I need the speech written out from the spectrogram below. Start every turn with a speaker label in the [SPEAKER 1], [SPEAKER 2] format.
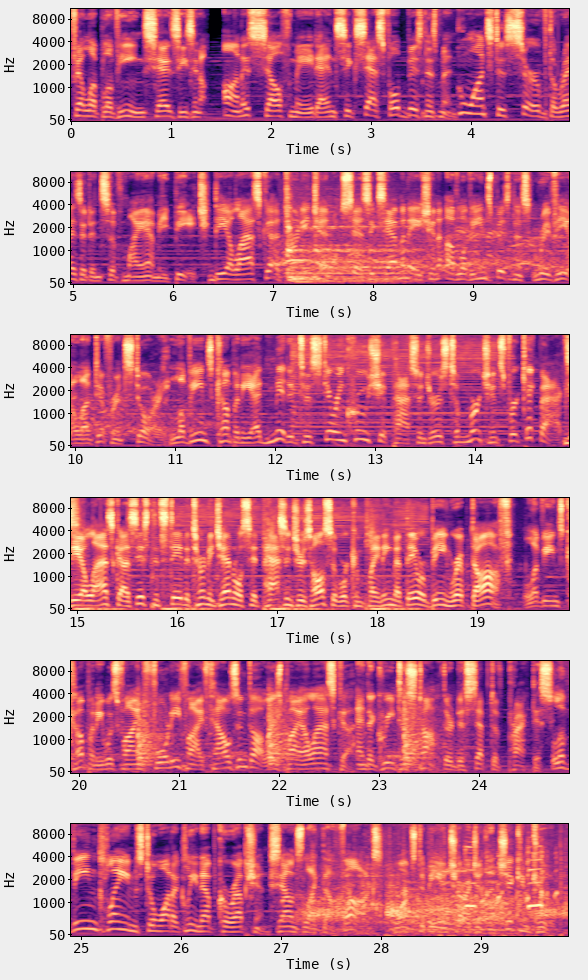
[SPEAKER 1] Philip Levine says he's an honest, self made, and successful businessman who wants to serve the residents of Miami Beach. The Alaska Attorney General says examination of Levine's business reveal a different story. Levine's company admitted to steering cruise ship passengers to merchants for kickbacks. The Alaska Assistant State Attorney General said passengers also were complaining that they were being ripped off. Levine's company was fined $45,000 by Alaska and agreed to stop their deceptive practice. Levine claims to want to clean up corruption. Sounds like the fox wants to be in charge of the chicken coop.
